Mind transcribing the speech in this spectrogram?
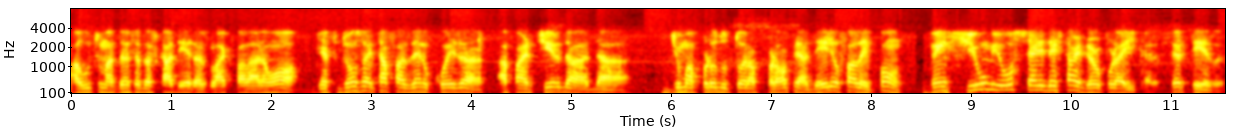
a última dança das cadeiras lá, que falaram, ó, Jeff Jones vai estar fazendo coisa a partir da, da, de uma produtora própria dele, eu falei, bom, vem filme ou série da Stargirl por aí, cara, certeza.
